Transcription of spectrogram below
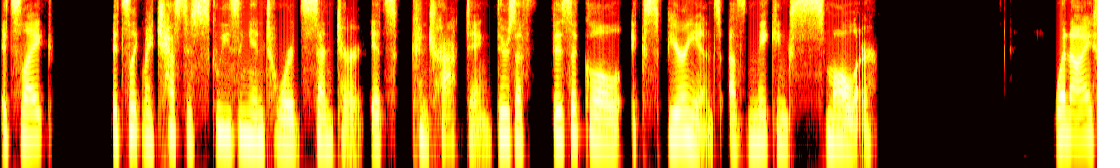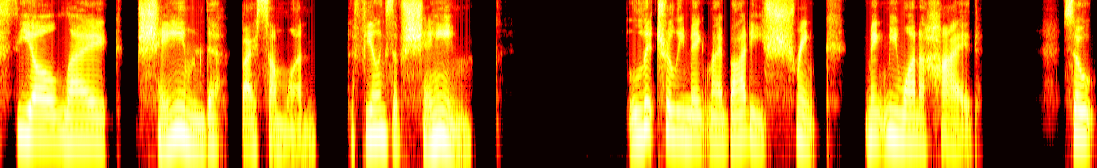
It's like it's like my chest is squeezing in towards center. It's contracting. There's a physical experience of making smaller. When I feel like shamed by someone, the feelings of shame literally make my body shrink, make me want to hide. So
